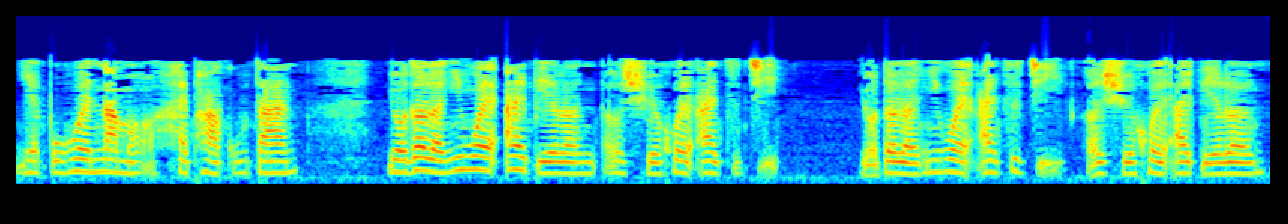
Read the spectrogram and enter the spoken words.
也不会那么害怕孤单。有的人因为爱别人而学会爱自己，有的人因为爱自己而学会爱别人。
